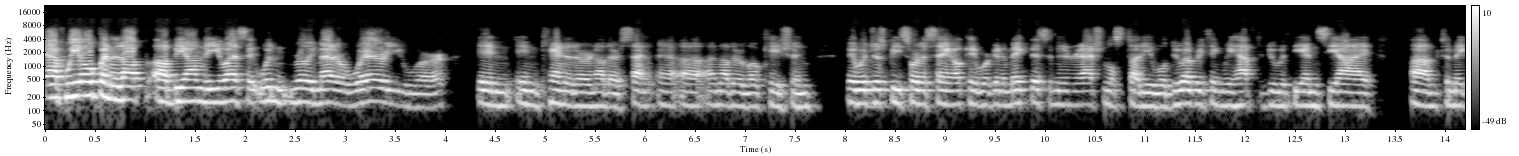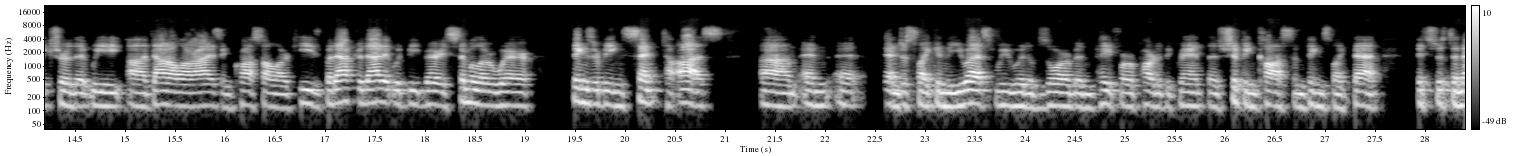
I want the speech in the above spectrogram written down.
Yeah, if we open it up uh, beyond the US, it wouldn't really matter where you were in, in Canada or another, uh, uh, another location. It would just be sort of saying, okay, we're going to make this an international study. We'll do everything we have to do with the NCI um, to make sure that we uh, dot all our I's and cross all our T's. But after that, it would be very similar where things are being sent to us. Um, and, uh, and just like in the US, we would absorb and pay for a part of the grant, the shipping costs and things like that. It's just an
